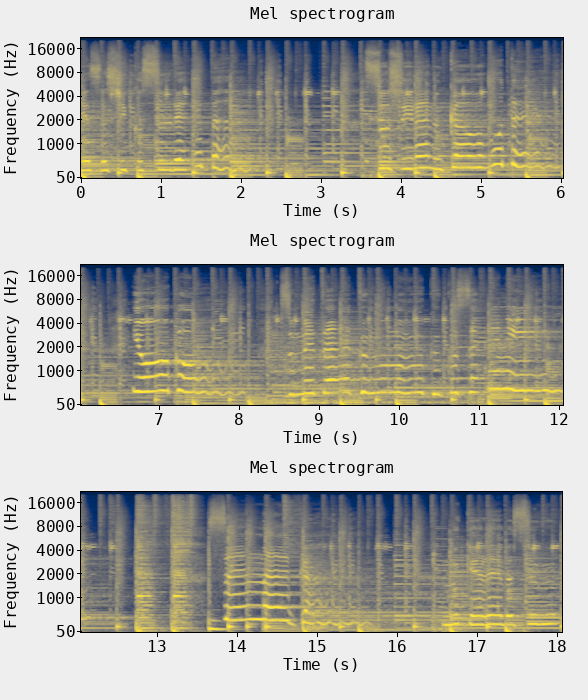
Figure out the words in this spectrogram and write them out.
優しくすればすしらぬ顔で横冷たく向くくせに背中向ければすぐ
